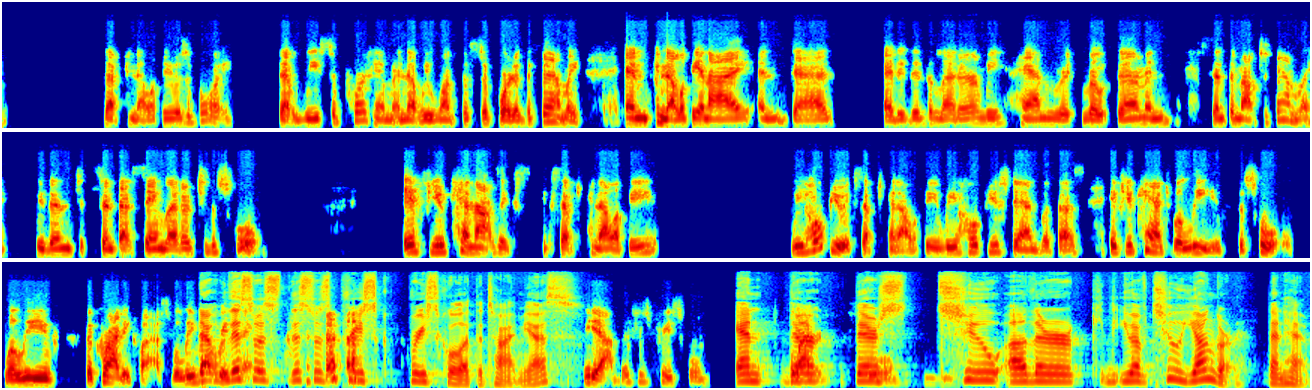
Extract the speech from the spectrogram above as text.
that Penelope was a boy that we support him and that we want the support of the family. And Penelope and I and dad edited the letter and we hand wrote them and sent them out to family. We then sent that same letter to the school. If you cannot ex- accept Penelope, we hope you accept Penelope. We hope you stand with us. If you can't, we'll leave the school. We'll leave the karate class. We'll leave That, everything. this was this was pre preschool at the time, yes. yeah, this is preschool. And there Black there's school. two other. You have two younger than him.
